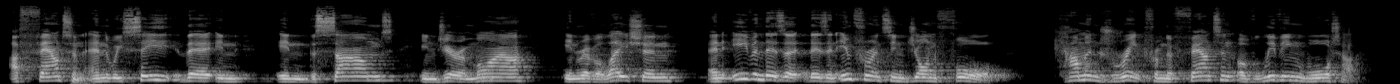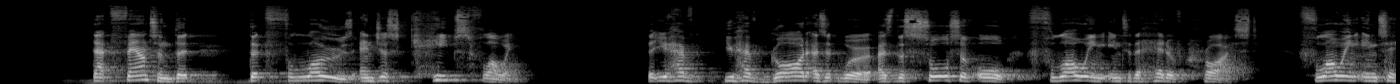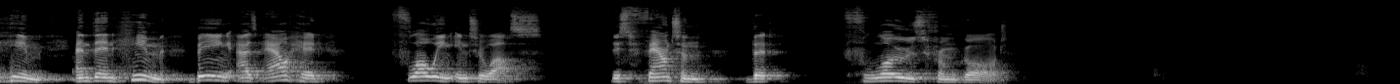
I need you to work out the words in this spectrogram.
A fountain. And we see there in, in the Psalms, in Jeremiah, in Revelation, and even there's, a, there's an inference in John 4 come and drink from the fountain of living water. That fountain that that flows and just keeps flowing. That you have, you have God, as it were, as the source of all, flowing into the head of Christ, flowing into Him, and then Him being as our head, flowing into us. This fountain that flows from God.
